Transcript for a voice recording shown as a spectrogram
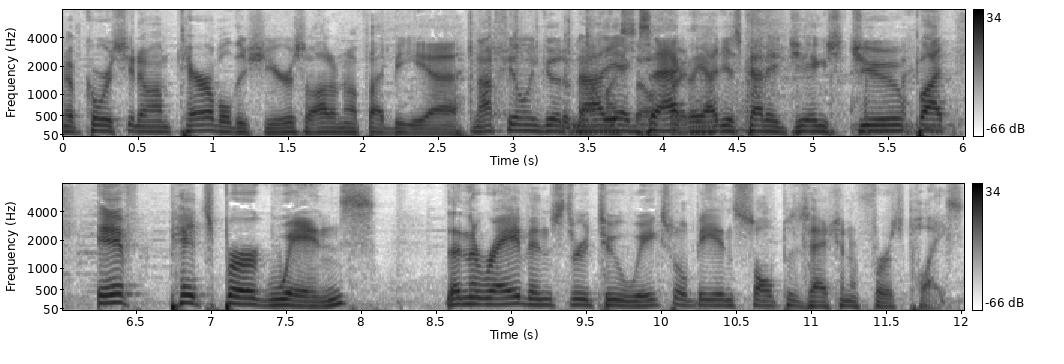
Of course, you know I'm terrible this year, so I don't know if I'd be uh, not feeling good about Not myself exactly. right now. I just kind of jinxed you. But if Pittsburgh wins, then the Ravens through two weeks will be in sole possession of first place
